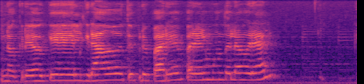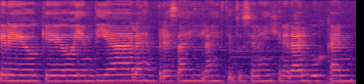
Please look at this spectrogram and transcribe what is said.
No creo que el grado te prepare para el mundo laboral. Creo que hoy en día las empresas y las instituciones en general buscan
